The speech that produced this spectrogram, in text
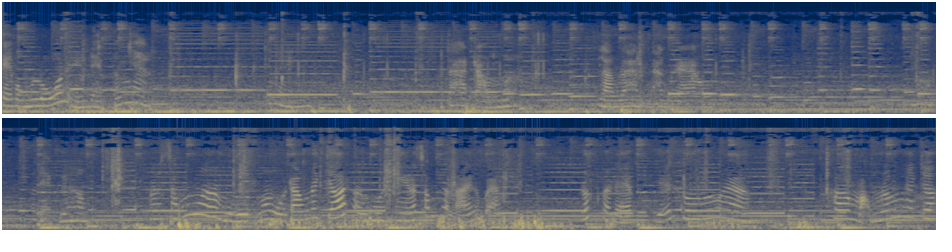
cây bông lúa này đẹp lắm nha. Cái này ta trồng á, làm ra thành hàng rào. Nó đẹp ghê không? Nó sống ờ, mùa mùa đông nó chết rồi, mùa hè nó sống trở lại các bạn. Rất là đẹp, dễ thương lắm ha thơ mộng lắm nha chưa?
